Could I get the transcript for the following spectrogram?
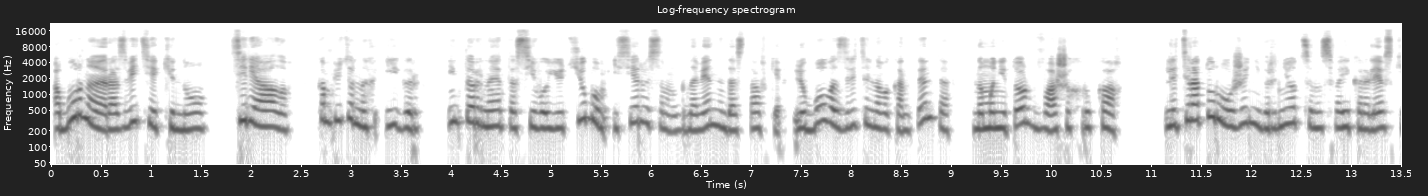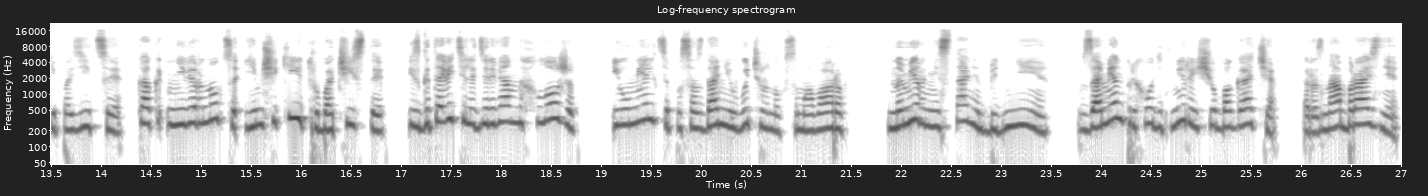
А бурное развитие кино, сериалов, компьютерных игр, интернета с его ютубом и сервисом мгновенной доставки любого зрительного контента на монитор в ваших руках. Литература уже не вернется на свои королевские позиции. Как не вернутся ямщики и трубочисты, изготовители деревянных ложек и умельцы по созданию вычурных самоваров. Но мир не станет беднее. Взамен приходит мир еще богаче, разнообразнее,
